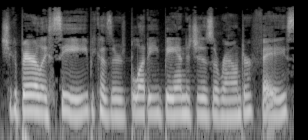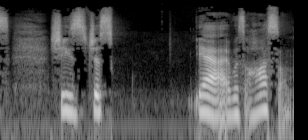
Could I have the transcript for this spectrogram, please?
she could barely see because there's bloody bandages around her face. She's just yeah, it was awesome.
